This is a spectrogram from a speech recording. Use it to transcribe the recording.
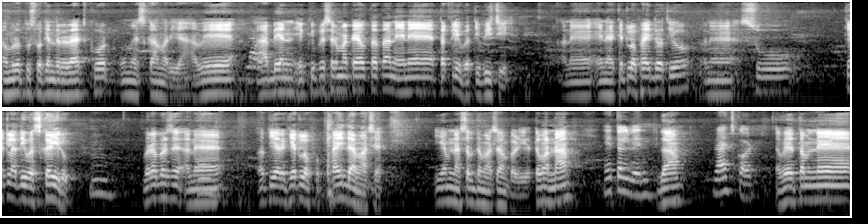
અમૃત પુષ્પ કેન્દ્ર રાજકોટ ઉમેશ કામરિયા. હવે આ બેન એક્યુપ્રેશર માટે આવતા હતા ને એને તકલીફ હતી બીજી. અને એને કેટલો ફાયદો થયો અને શું કેટલા દિવસ કર્યું? બરાબર છે? અને અત્યારે કેટલો ફાયદામાં છે? એ એમના શબ્દમાં સાંભળીએ. તમારું નામ? હેતલબેન. ગામ? રાજકોટ. હવે તમને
